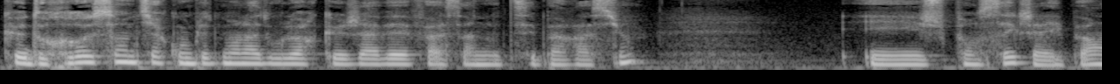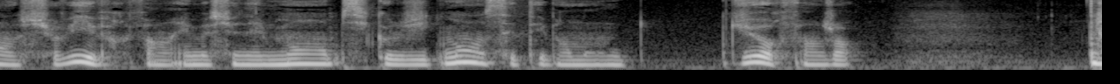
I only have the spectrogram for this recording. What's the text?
que de ressentir complètement la douleur que j'avais face à notre séparation. Et je pensais que j'allais pas en survivre. Enfin, émotionnellement, psychologiquement, c'était vraiment dur. Enfin, genre.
